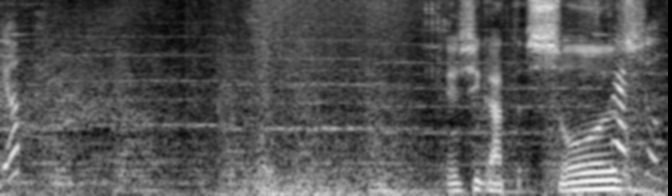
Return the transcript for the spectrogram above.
Yup. And she got the swords. Specialty.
